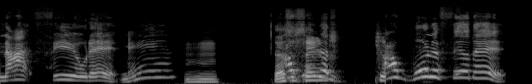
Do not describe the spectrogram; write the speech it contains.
not feel that, man. Mm-hmm. That's I the same. wanna. I want to feel that.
